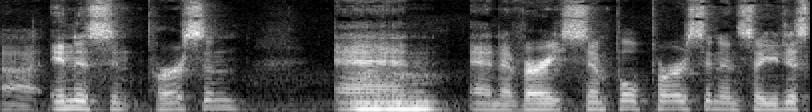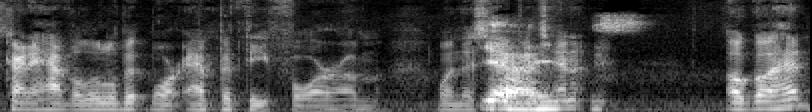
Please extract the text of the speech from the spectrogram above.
uh, innocent person and mm-hmm. and a very simple person and so you just kind of have a little bit more empathy for him when this yeah, happens and, oh go ahead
